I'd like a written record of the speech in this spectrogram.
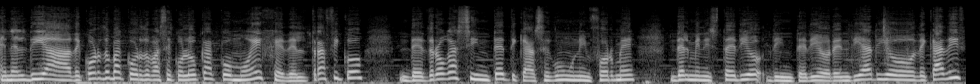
En el Día de Córdoba, Córdoba se coloca como eje del tráfico de drogas sintéticas, según un informe del Ministerio de Interior. En Diario de Cádiz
